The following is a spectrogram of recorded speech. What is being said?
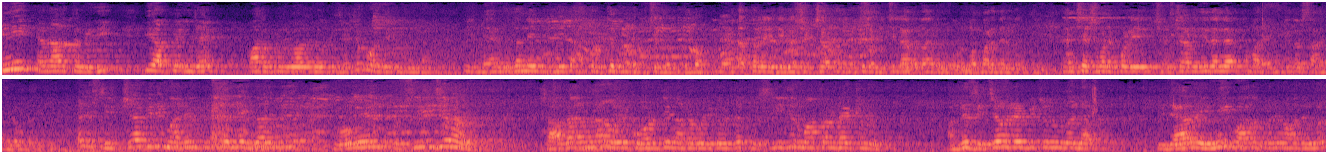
ഇനി യഥാർത്ഥ വിധി ഈ അപ്പീലിന്റെ വാദപ്രതിവാദങ്ങൾക്ക് ശേഷം കോടതിയിലില്ല ഈ നേരത്തെ തന്നെ ഈ വിധിയിൽ അതൃപ്തി പ്രകടിപ്പിച്ചു നിൽക്കുമ്പോൾ വേണ്ടത്ര രീതിയിലുള്ള ശിക്ഷ പ്രതിക്ക് ലഭിച്ചില്ല എന്നതാണ് കുടുംബം പറഞ്ഞിരുന്നത്. അതിനുശേഷമാണ് ഇപ്പോൾ ഈ ശിക്ഷാവിധി തന്നെ മരവിപ്പിക്കുന്ന ഒരു സാഹചര്യം ഉണ്ടായിരിക്കും അല്ല ശിക്ഷാവിധി മരവിപ്പിച്ചതല്ല ഇതാണ് യോഗയിൽ പ്രൊസീജിയറാണ് സാധാരണ ഒരു കോടതി നടപടികളുടെ പ്രൊസീജിയർ മാത്രമേ ഉണ്ടായിട്ടുള്ളൂ. അത് ശിക്ഷ മരവിപ്പിച്ചതൊന്നുമല്ല വിചാരണ ഇനി വാദപ്രതിവാദങ്ങൾ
